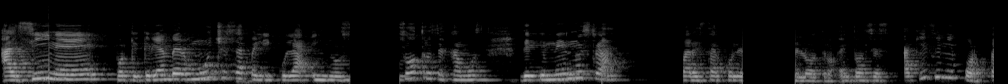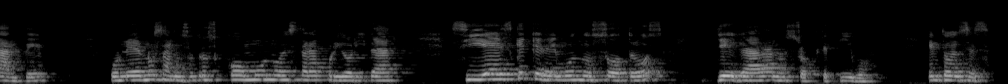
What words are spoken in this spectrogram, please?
al cine, porque querían ver mucho esa película y nosotros dejamos de tener nuestra para estar con el otro. Entonces, aquí es bien importante ponernos a nosotros como nuestra prioridad. Si es que queremos nosotros llegar a nuestro objetivo. Entonces,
